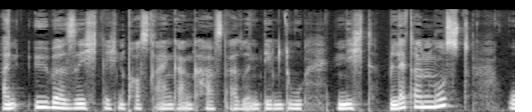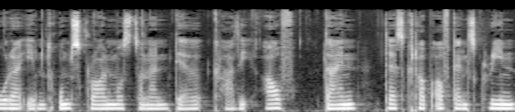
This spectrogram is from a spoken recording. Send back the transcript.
einen übersichtlichen Posteingang hast, also indem du nicht blättern musst oder eben drum scrollen musst, sondern der quasi auf dein Desktop, auf dein Screen,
